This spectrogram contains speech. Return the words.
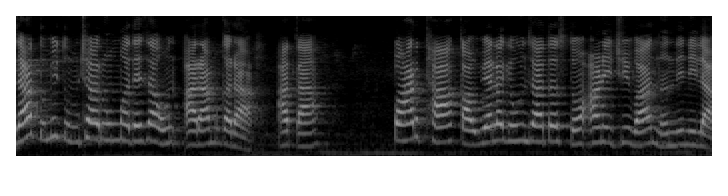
जा तुम्ही तुमच्या रूममध्ये जाऊन आराम करा. आता पार्थ हा काव्याला घेऊन जात असतो आणि जीवा नंदिनीला.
